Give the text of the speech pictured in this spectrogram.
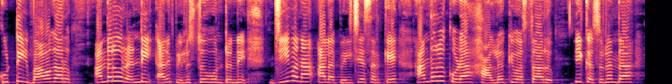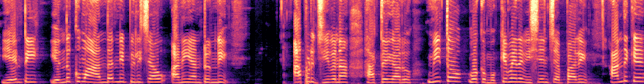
కుట్టి బావగారు అందరూ రండి అని పిలుస్తూ ఉంటుంది. జీవన అలా పిలిచేసరికే అందరూ కూడా హాల్లోకి వస్తారు. ఇక సునంద ఏంటి? ఎందుకు మా అందరినీ పిలిచావు? అని అంటుంది. అప్పుడు జీవన అత్తయ్య గారు మీతో ఒక ముఖ్యమైన విషయం చెప్పాలి. అందుకే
